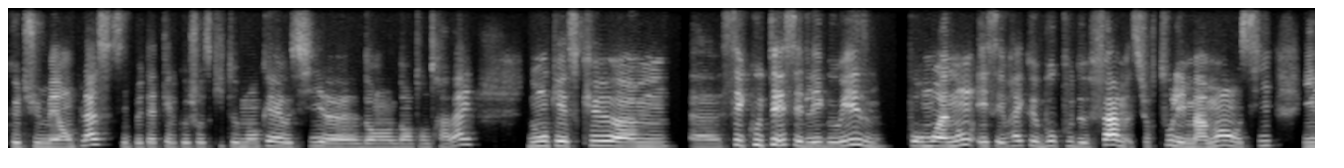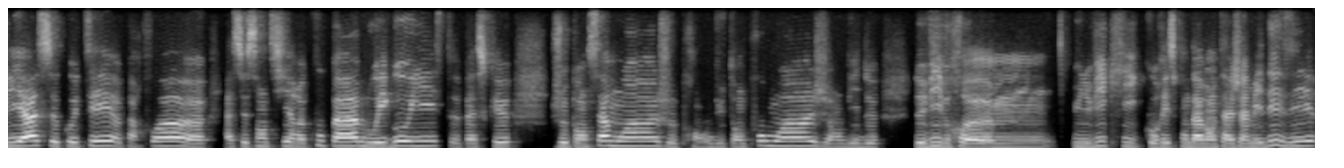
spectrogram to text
que tu mets en place. C'est peut-être quelque chose qui te manquait aussi euh, dans, dans, ton travail. Donc, est-ce que euh, s'écouter, c'est de l'égoïsme? Pour moi, non. Et c'est vrai que beaucoup de femmes, surtout les mamans aussi, il y a ce côté euh, parfois à se sentir coupable ou égoïste parce que je pense à moi, je prends du temps pour moi, j'ai envie de, vivre une vie qui correspond davantage à mes désirs.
